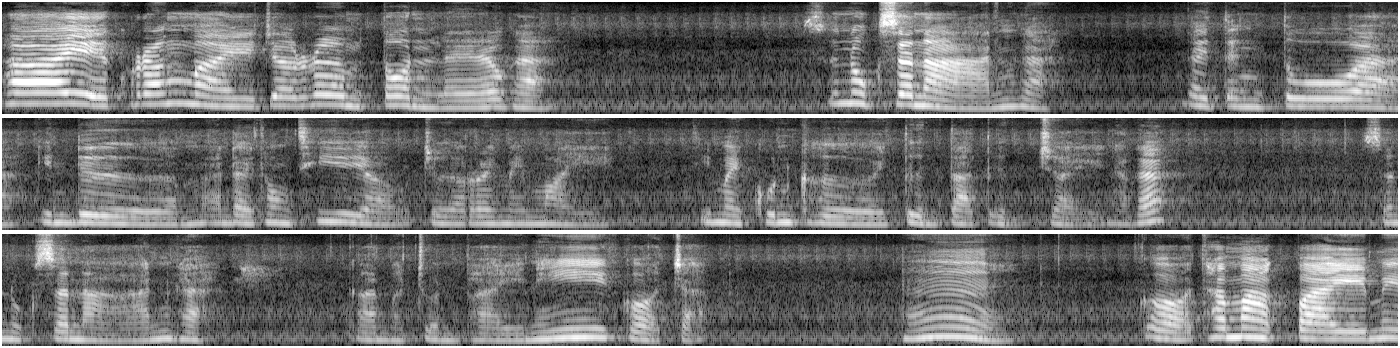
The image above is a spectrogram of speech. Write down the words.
ภัยครั้งใหม่จะเริ่มต้นแล้วค่ะ สนุกสนานค่ะ ได้แต่งตัวกินดื่มได้ท่องเที่ยว เจออะไรใหม่ ๆ ที่ไม่คุ้นเคย ตื่นตาตื่นใจนะคะ สนุกสนานค่ะ การผจญภัยนี้ก็จะเออ ก็ถ้ามากไปไม่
